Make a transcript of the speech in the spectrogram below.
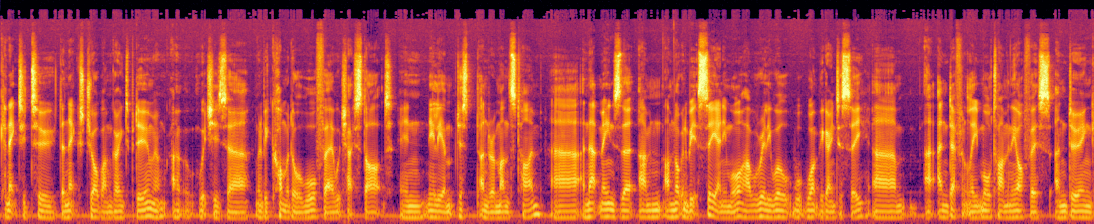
connected to the next job I'm going to be doing, um, uh, which is uh, going to be Commodore Warfare, which I start in nearly a, just under a month's time, uh, and that means that I'm I'm not going to be at sea anymore. I really will won't be going to sea, um, and definitely more time in the office and doing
